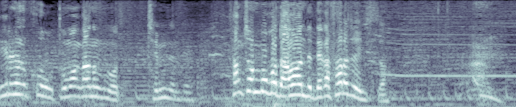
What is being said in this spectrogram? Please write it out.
이래놓고 도망가는 거 뭐 재밌는데. 상점 보고 나왔는데 내가 사라져 있어.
